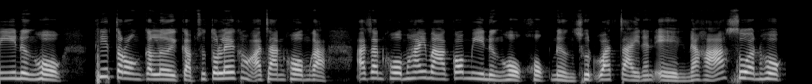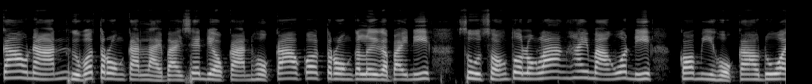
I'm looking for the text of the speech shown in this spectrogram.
มี 16 ที่ตรงกันเลยกับชุดตัวเลขของอาจารย์คมค่ะ อาจารย์คมให้มาก็มี 1661 ชุดวัดใจนั่นเองนะคะ ส่วน 69 นั้นถือว่าตรงกันหลายใบเช่นเดียวกัน 69 ก็ตรงกันเลยกับใบนี้ สูตร 2 ตัวลงล่างให้มางวดนี้ก็มี 69 ด้วย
